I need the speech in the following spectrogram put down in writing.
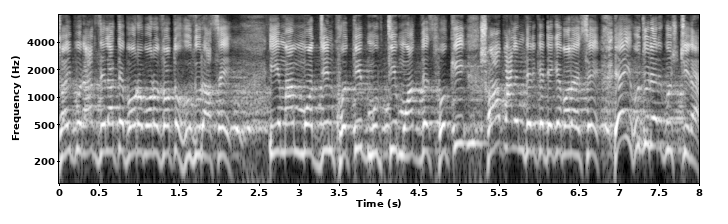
জয়পুরহাট জেলাতে বড় বড় যত হুজুর আছে, ইমাম মজ্জিন খতিব, মুফতি মহাদ্দেস ফকি, সব আলেমদেরকে ডেকে বলা হয়েছে, এই হুজুরের গোষ্ঠীরা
